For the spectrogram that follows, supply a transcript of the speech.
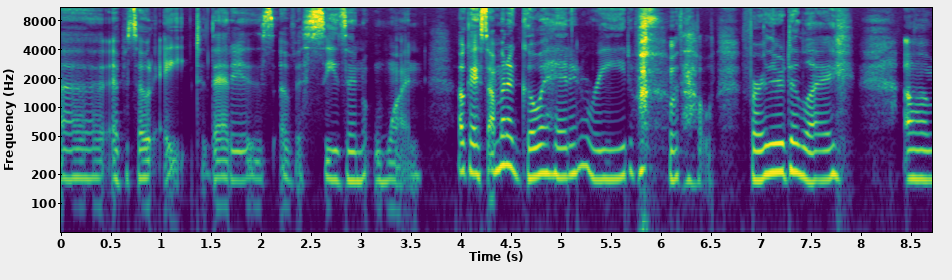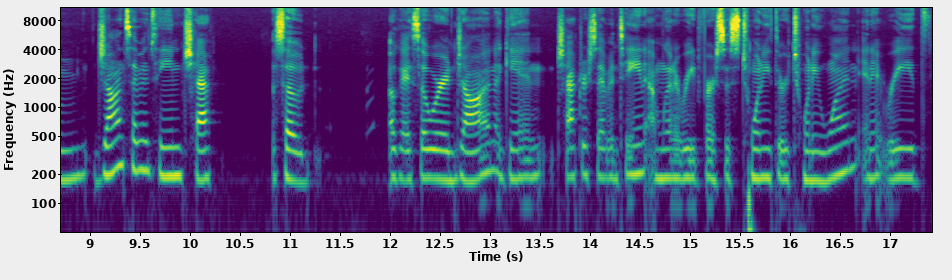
uh, episode 8 that is of season 1. Okay, so I'm to go ahead and read without further delay. Um, John 17 chap so okay, so we're in John again, chapter 17. I'm to read verses 20 through 21 and it reads,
